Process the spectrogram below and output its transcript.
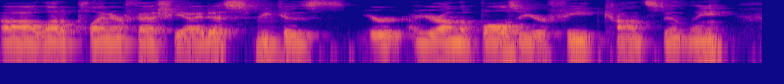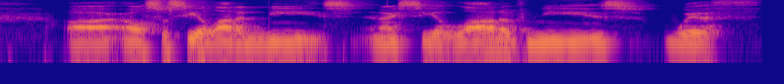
uh, a lot of plantar fasciitis mm. because you're you're on the balls of your feet constantly. Uh, I also see a lot of knees, and I see a lot of knees with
